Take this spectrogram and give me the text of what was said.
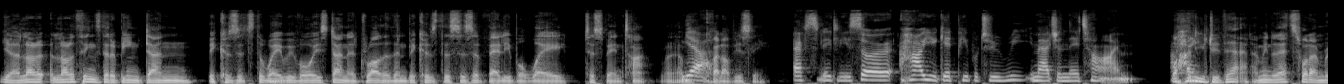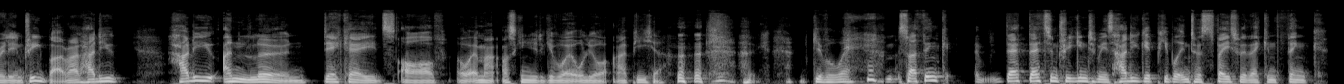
Yeah, a lot of a lot of things that are being done because it's the way we've always done it, rather than because this is a valuable way to spend time. Right? Yeah, quite obviously. Absolutely. So, how you get people to reimagine their time? Well, I how do you do that? I mean, that's what I'm really intrigued by, right? How do you how do you unlearn decades of? Oh, am I asking you to give away all your IP here? give away. so, I think that that's intriguing to me. Is how do you get people into a space where they can think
